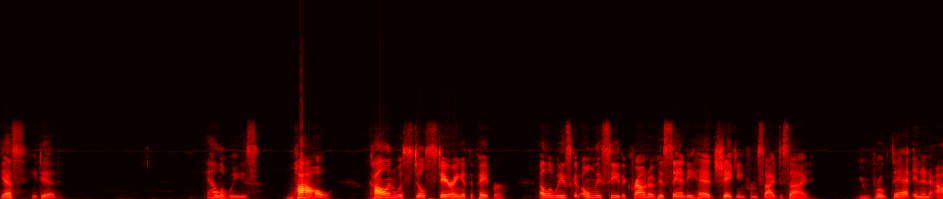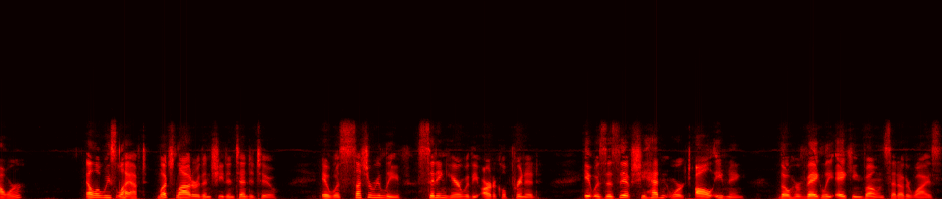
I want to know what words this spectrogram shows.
Yes, he did. Eloise. Wow! Colin was still staring at the paper. Eloise could only see the crown of his sandy head shaking from side to side. "You wrote that in an hour?" Eloise laughed, much louder than she'd intended to. It was such a relief, sitting here with the article printed. It was as if she hadn't worked all evening, though her vaguely aching bones said otherwise.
